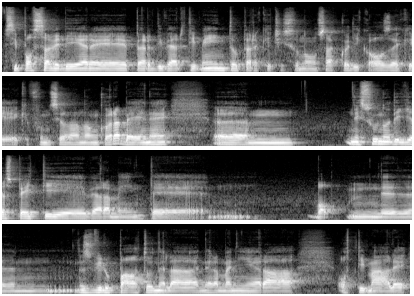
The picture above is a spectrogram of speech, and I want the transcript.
si possa vedere per divertimento perché ci sono un sacco di cose che, che funzionano ancora bene um, nessuno degli aspetti è veramente boh, sviluppato nella, nella, maniera ottimale.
